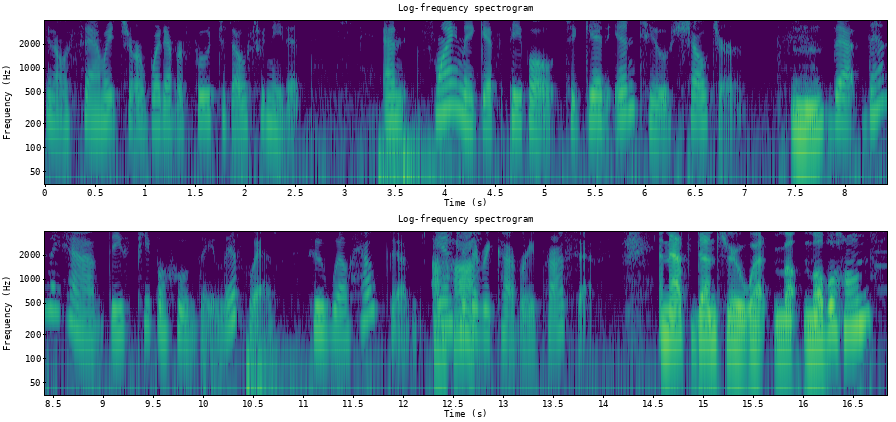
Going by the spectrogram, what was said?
you know, a sandwich or whatever food to those who need it, and finally gets people to get into shelter, Mm-hmm. that then they have these people who they live with who will help them into the recovery process. And that's done through what mo- mobile homes?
